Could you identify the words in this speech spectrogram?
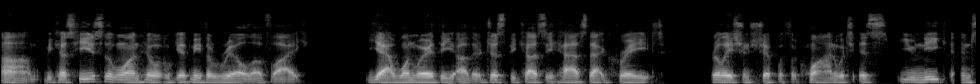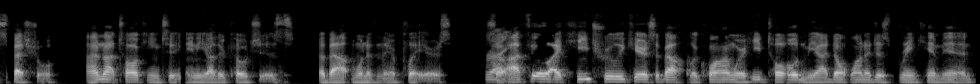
Um, because he's the one who'll give me the real of like, yeah, one way or the other, just because he has that great relationship with Laquon, which is unique and special. I'm not talking to any other coaches about one of their players. Right. So I feel like he truly cares about Laquon, where he told me I don't want to just bring him in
